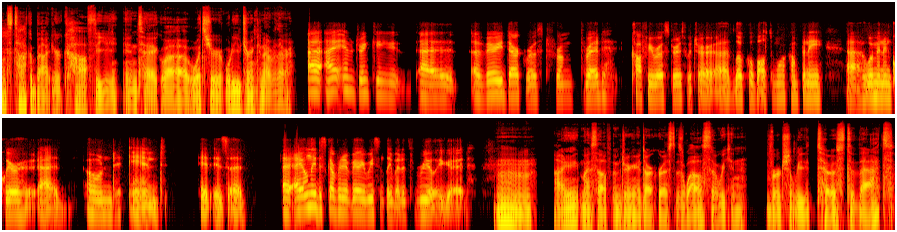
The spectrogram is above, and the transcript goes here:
let's talk about your coffee intake. Uh, what's your what are you drinking over there? Uh, I am drinking uh, a very dark roast from Thread Coffee Roasters, which are a local Baltimore company, uh, women and queer uh, owned, and it is a. I, I only discovered it very recently, but it's really good. Mm. I myself am drinking a dark roast as well, so we can virtually toast to that.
